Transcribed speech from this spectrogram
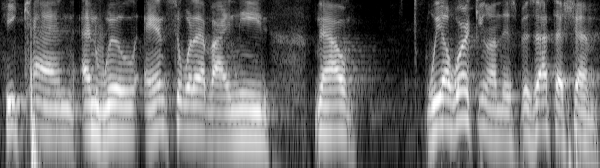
He can and will answer whatever I need. Now, we are working on this, Bezat Hashem,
